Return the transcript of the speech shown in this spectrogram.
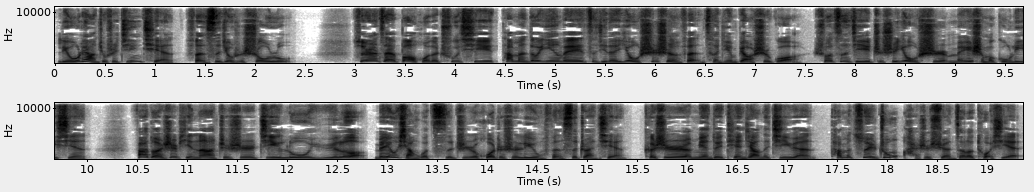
流量就是金钱，粉丝就是收入。虽然在爆火的初期，他们都因为自己的幼师身份，曾经表示过，说自己只是幼师，没什么功利心。发短视频呢，只是记录娱乐，没有想过辞职或者是利用粉丝赚钱。可是面对天降的机缘，他们最终还是选择了妥协。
